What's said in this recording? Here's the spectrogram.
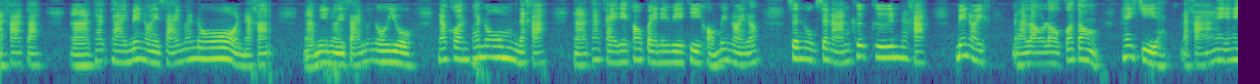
นะคะกะอ่าทักทายแม่หน่อยสายมโนนะคะ นะม่หน่อยสายมโนอยู่ นครพนมนะคะนะถ้าใครได้เข้าไปในเวทีของแม่หน่อยแล้ว สนุกสนานคึกคืนนะคะแม่หน่อยนะเราเราก็ต้องให้เกียรตินะคะ ให้ให้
